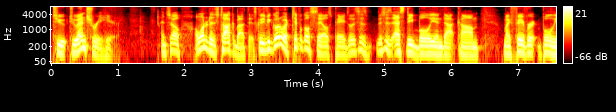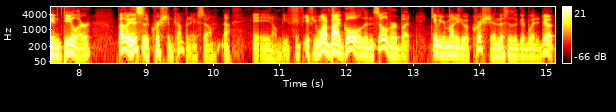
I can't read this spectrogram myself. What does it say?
to to entry here. And so I wanted to just talk about this because if you go to a typical sales page, this is this is sdbullion.com, my favorite bullion dealer. By the way, this is a Christian company, so uh, you know, if, if you want to buy gold and silver, but giving your money to a Christian, this is a good way to do it.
